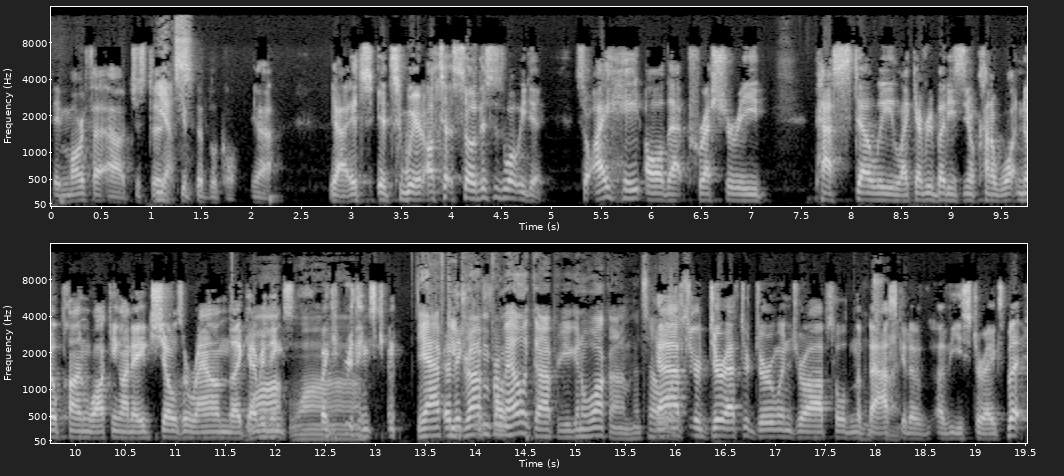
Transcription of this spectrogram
they Martha out just to yes. get biblical. Yeah, yeah. It's it's weird. T- so this is what we did. So I hate all that pressury pastelly, like everybody's you know kind of no pun walking on eggshells around, like wah, everything's wah. like everything's gonna, yeah. After you drop them from a helicopter, you're gonna walk on them. That's how. After Dur- after Derwin drops, holding the That's basket right. of, of Easter eggs. But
